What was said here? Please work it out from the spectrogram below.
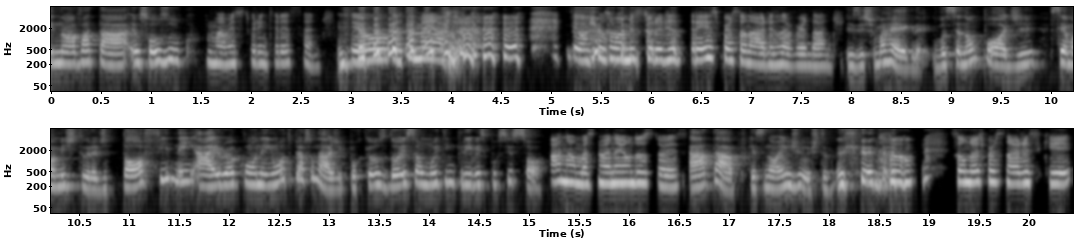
e no Avatar, eu sou o Zuko. Uma mistura interessante. Eu, eu também acho. eu acho que eu sou uma mistura de três personagens, na verdade. Existe uma regra. Você não pode ser uma mistura de de Toph nem Iroh com nenhum outro personagem, porque os dois são muito incríveis por si só. Ah, não, mas não é nenhum dos dois. Ah, tá, porque senão é injusto. não, são dois personagens que,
